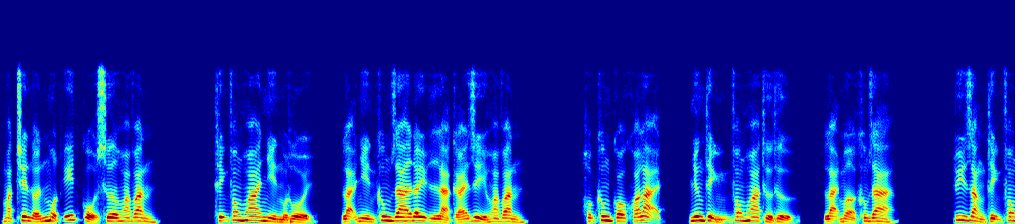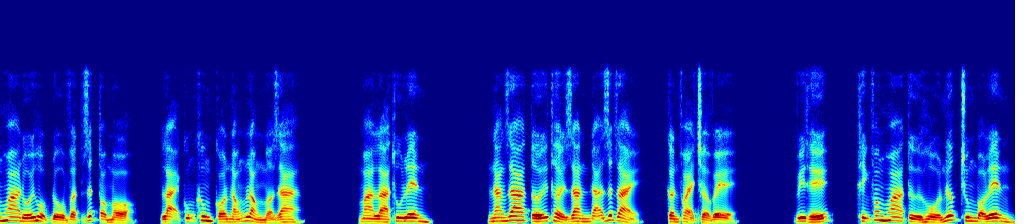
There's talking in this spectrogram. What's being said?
mặt trên ấn một ít cổ xưa hoa văn. Thịnh Phong Hoa nhìn một hồi, lại nhìn không ra đây là cái gì hoa văn. Hộp không có khóa lại, nhưng Thịnh Phong Hoa thử thử, lại mở không ra. Tuy rằng Thịnh Phong Hoa đối hộp đồ vật rất tò mò, lại cũng không có nóng lòng mở ra, mà là thu lên. Nàng ra tới thời gian đã rất dài, cần phải trở về. Vì thế, Thịnh Phong Hoa từ hồ nước trung bò lên,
